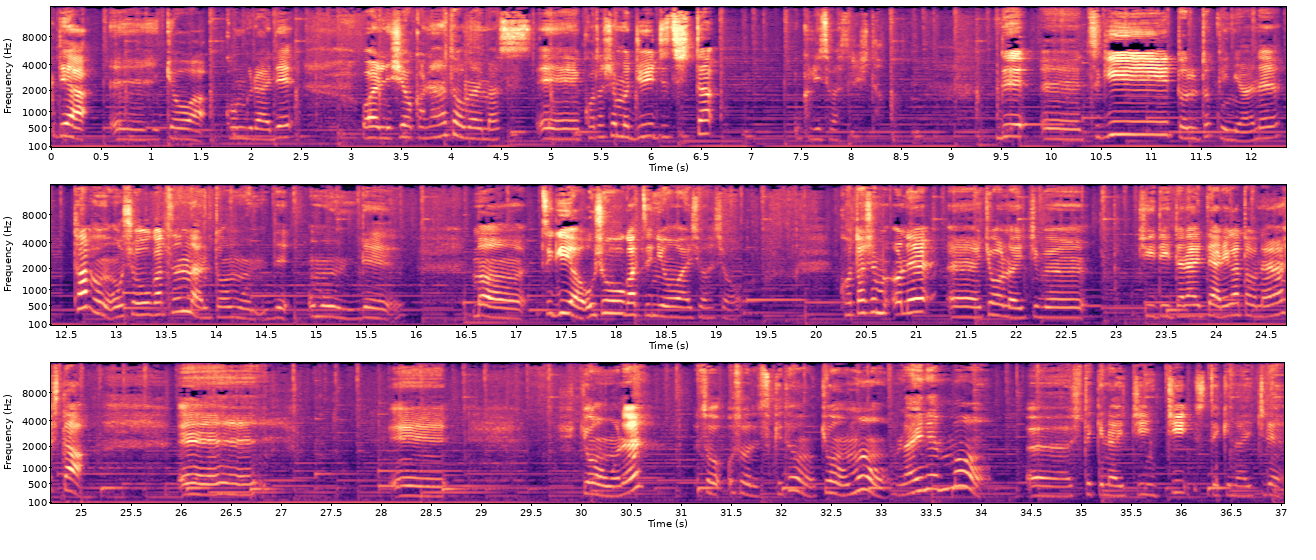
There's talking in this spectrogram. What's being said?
では、えー、今日はこんぐらいで終わりにしようかなと思います、えー、今年も充実したクリスマスでした。で、えー、次撮る時にはね多分お正月になると思うんで思うんでまあ次はお正月にお会いしましょう。今年もね、えー、今日の一文聞いていただいてありがとうございました。えー、えー、今日もねそうそうですけど今日も来年も、えー、素敵な一日素敵な一年を、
